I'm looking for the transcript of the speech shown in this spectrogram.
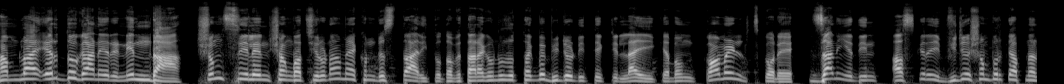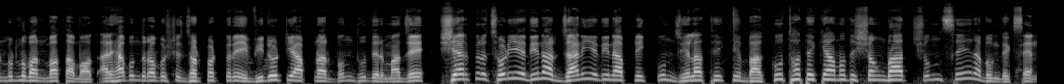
হামলা, এরদোগানের নিন্দা। শুনছিলেন সংবাদ শিরোনাম, এখন বিস্তারিত। তবে তার আগে অনুরোধ থাকবে, ভিডিওটিতে একটি লাইক এবং কমেন্টস করে জানিয়ে দিন, আজকের এই ভিডিও সম্পর্কে আপনার মূল্যবান মতামত। আর হ্যাঁ বন্ধুরা, অবশ্যই ঝটপট করে এই ভিডিওটি আপনার বন্ধুদের মাঝে শেয়ার করে ছড়িয়ে দিন আর জানিয়ে দিন, আপনি কোন জেলা থেকে বা কোথা থেকে আমাদের সংবাদ শুনছেন এবং দেখছেন।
